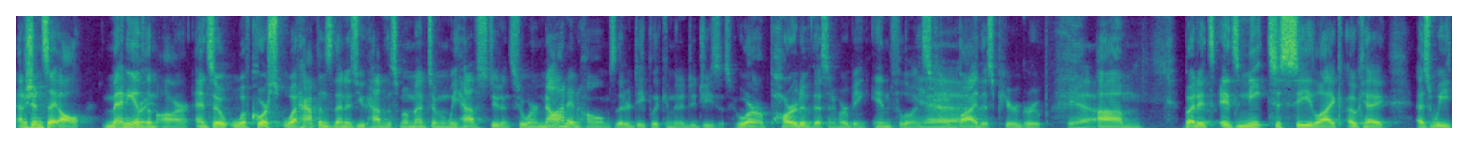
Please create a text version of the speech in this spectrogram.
and I shouldn't say all, many of them are. And so, of course, what happens then is you have this momentum, and we have students who are not in homes that are deeply committed to Jesus, who are a part of this and who are being influenced kind of by this peer group. Yeah. Um, but it's it's neat to see like okay as we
